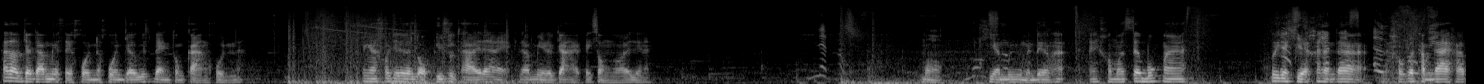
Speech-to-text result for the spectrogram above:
ถ้าเราจะดาเมจใส่คนนะควรจะวิสแบงตรงกลางคนนะไม่งั้นเขาจะหลบพิษสุดท้ายได้ดาเมจเราจะหายไป 200 เลยนะ หมอกเคลียร์มือเหมือนเดิมฮะไอ้คอมมอนสเตอร์บุ๊กมา เพื่อจะเคลียร์คาทันด้าเขาก็ทำได้ครับ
